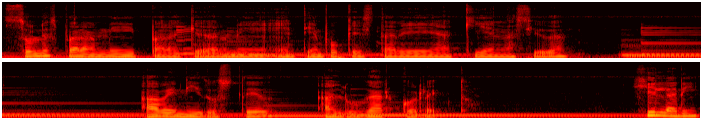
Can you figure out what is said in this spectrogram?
Solo es para mí, para quedarme el tiempo que estaré aquí en la ciudad. Ha venido usted al lugar correcto. Hillary,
